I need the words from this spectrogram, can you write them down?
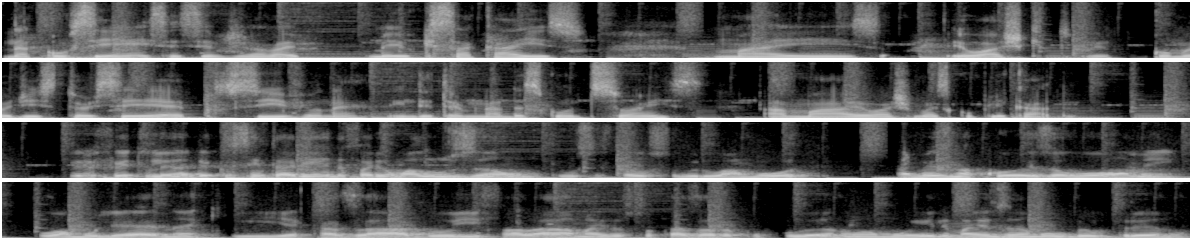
na consciência. Aí você já vai meio que sacar isso. Mas eu acho que, como eu disse, torcer é possível, né? Em determinadas condições. Amar eu acho mais complicado. Perfeito, Leandro. Eu acrescentaria ainda, faria uma alusão que você falou sobre o amor. A mesma coisa, o homem ou a mulher, né, que é casado e fala, ah, mas eu sou casada com fulano, amo ele, mas amo o Beltrano.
